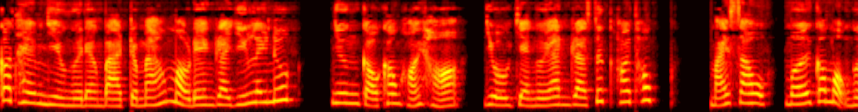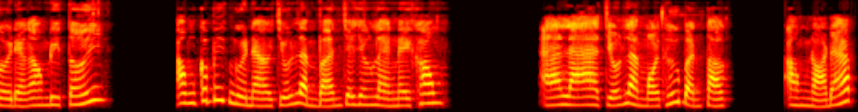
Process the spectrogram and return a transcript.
Có thêm nhiều người đàn bà trùm áo màu đen ra giếng lấy nước, nhưng cậu không hỏi họ, dù chàng người Anh ra sức hối thúc. Mãi sau mới có một người đàn ông đi tới. Ông có biết người nào chữa làm bệnh cho dân làng này không? À là chữa làm mọi thứ bệnh tật. Ông nọ đáp,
